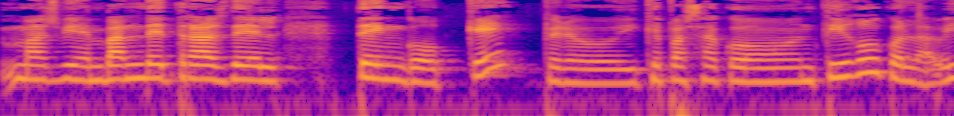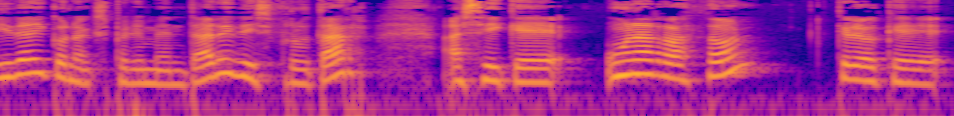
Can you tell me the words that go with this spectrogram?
más bien van detrás del tengo que, pero ¿y qué pasa contigo, con la vida y con experimentar y disfrutar? Así que una razón creo que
